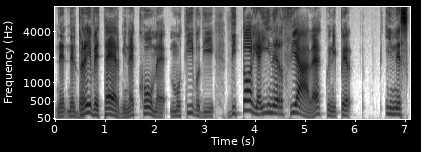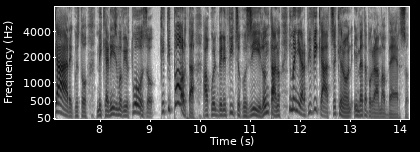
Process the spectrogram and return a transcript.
nel, nel, breve termine, come motivo di vittoria inerziale, quindi per innescare questo meccanismo virtuoso che ti porta a quel beneficio così lontano in maniera più efficace che non il metaprogramma avverso.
